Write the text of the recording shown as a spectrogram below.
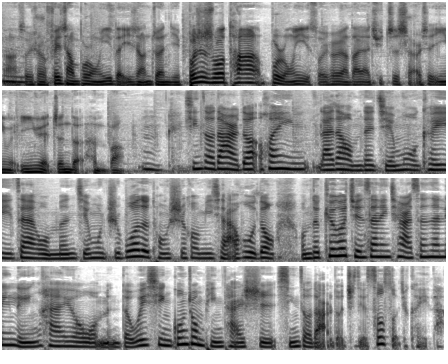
啊，嗯所以说非常不容易的一张专辑。不是说他不容易，所以说让大家去支持，而是因为音乐真的很棒。嗯，行走的耳朵，欢迎来到我们的节目，可以在我们节目直播的同时和我们一起来互动。我们的 QQ 群三零七二三三零零，还有我们的微信公众平台是“行走的耳朵”，直接搜索就可以了。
